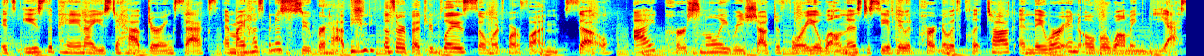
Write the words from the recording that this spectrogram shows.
it's eased the pain I used to have during sex, and my husband is super happy because our bedroom play is so much more fun. So, I personally reached out to Foria Wellness to see if they would partner with Clit Talk, and they were an overwhelming yes.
